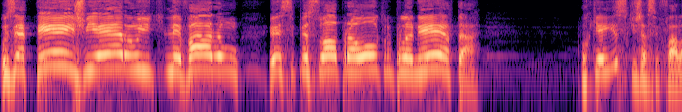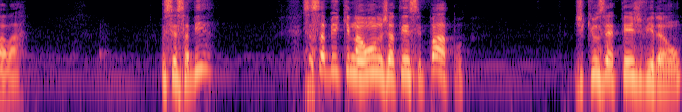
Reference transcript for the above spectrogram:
Os ETs vieram e levaram esse pessoal para outro planeta. Porque é isso que já se fala lá. Você sabia? Você sabia que na ONU já tem esse papo? De que os ETs virão.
